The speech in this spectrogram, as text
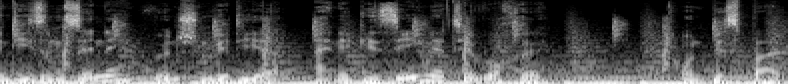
In diesem Sinne wünschen wir dir eine gesegnete Woche und bis bald.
